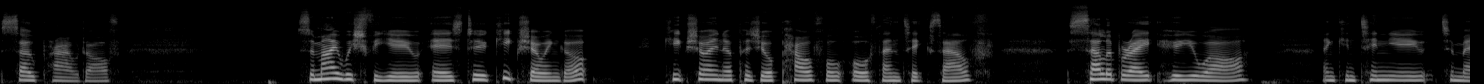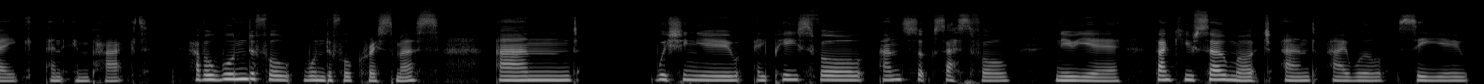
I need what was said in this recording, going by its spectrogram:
so proud of. So, my wish for you is to keep showing up, keep showing up as your powerful, authentic self, celebrate who you are and continue to make an impact. Have a wonderful, wonderful Christmas and wishing you a peaceful and successful new year. Thank you so much, and I will see you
